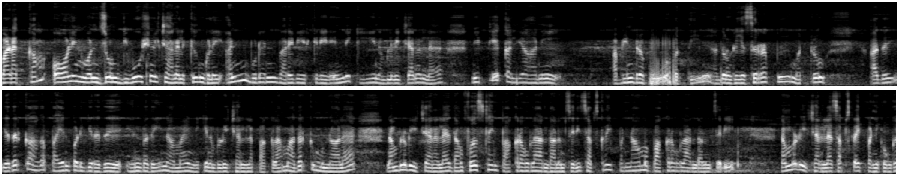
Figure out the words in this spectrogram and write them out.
வணக்கம். All in one zone devotional சேனலுக்கு உங்களை அன்புடன் வரவேற்கிறேன். இன்றைக்கி நம்மளுடைய சேனலில் நித்திய கல்யாணி அப்படின்ற பூவை பற்றி அதனுடைய சிறப்பு மற்றும் அது எதற்காக பயன்படுகிறது என்பதை நாம் இன்றைக்கி நம்மளுடைய சேனலில் பார்க்கலாம். அதற்கு முன்னால் நம்மளுடைய சேனலை தான் ஃபர்ஸ்ட் டைம் பார்க்குறவங்களா இருந்தாலும் சரி சப்ஸ்கிரைப் பண்ணாமல் பார்க்குறவங்களா இருந்தாலும் சரி நம்மளுடைய சேனலை சப்ஸ்கிரைப் பண்ணிக்கோங்க.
